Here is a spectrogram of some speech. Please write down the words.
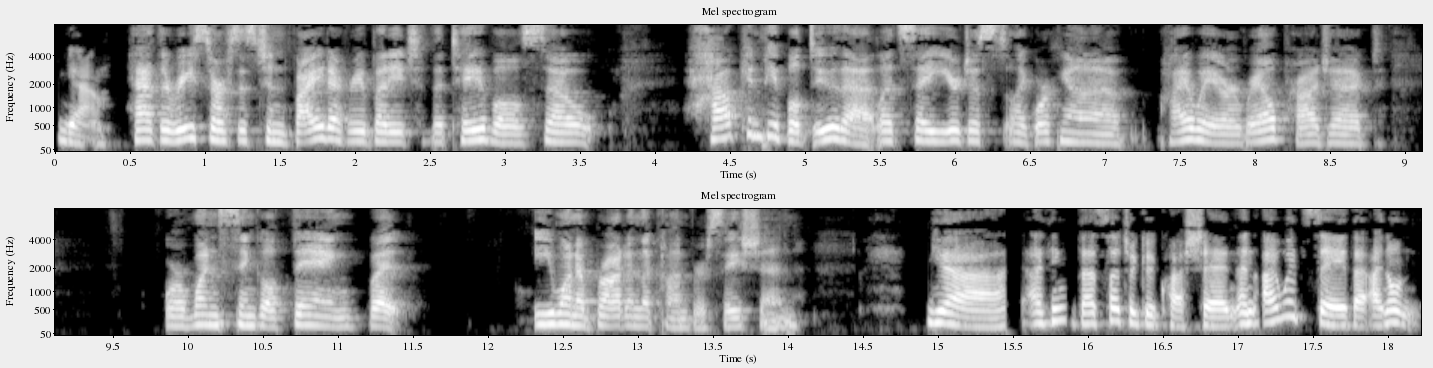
yeah have the resources to invite everybody to the table. So how can people do that? Let's say you're just like working on a highway or a rail project or one single thing, but you want to broaden the conversation. Yeah, I think that's such a good question. And I would say that I don't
